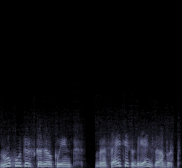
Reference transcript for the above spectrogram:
«Ну, Хупер», — сказал Квинт, — «бросайте эту дрянь за борт».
